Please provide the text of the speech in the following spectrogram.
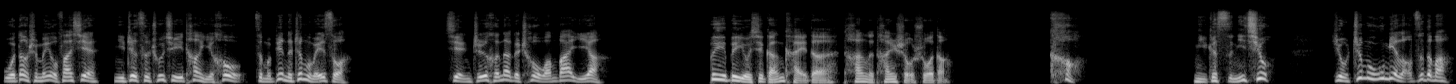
我倒是没有发现你这次出去一趟以后，怎么变得这么猥琐，简直和那个臭王八一样。”贝贝有些感慨的摊了摊手说道：“靠，你个死泥鳅，有这么污蔑老子的吗？”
